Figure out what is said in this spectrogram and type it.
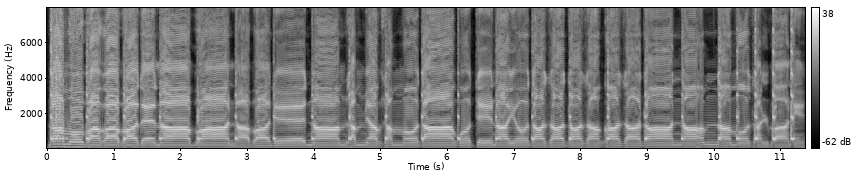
나무 바가바데 나바 나바데 남 삼약 삼모다 고테나요 다사 다사 가사라 남 나모 살바니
